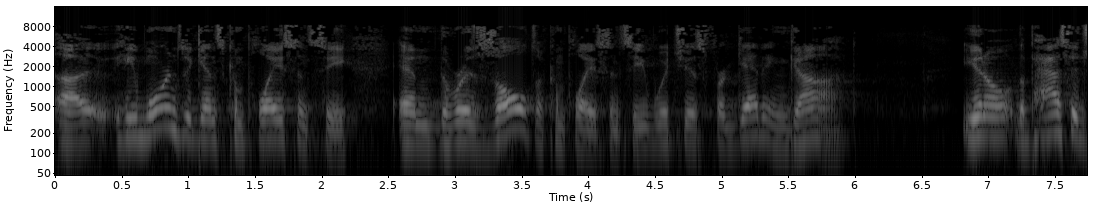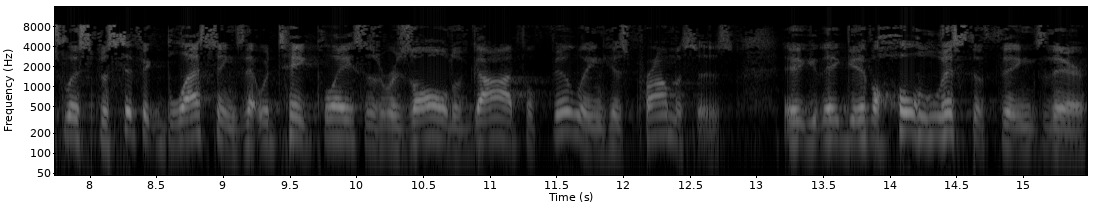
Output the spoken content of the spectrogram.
uh, he warns against complacency and the result of complacency, which is forgetting God. You know, the passage lists specific blessings that would take place as a result of God fulfilling his promises. They give a whole list of things there.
